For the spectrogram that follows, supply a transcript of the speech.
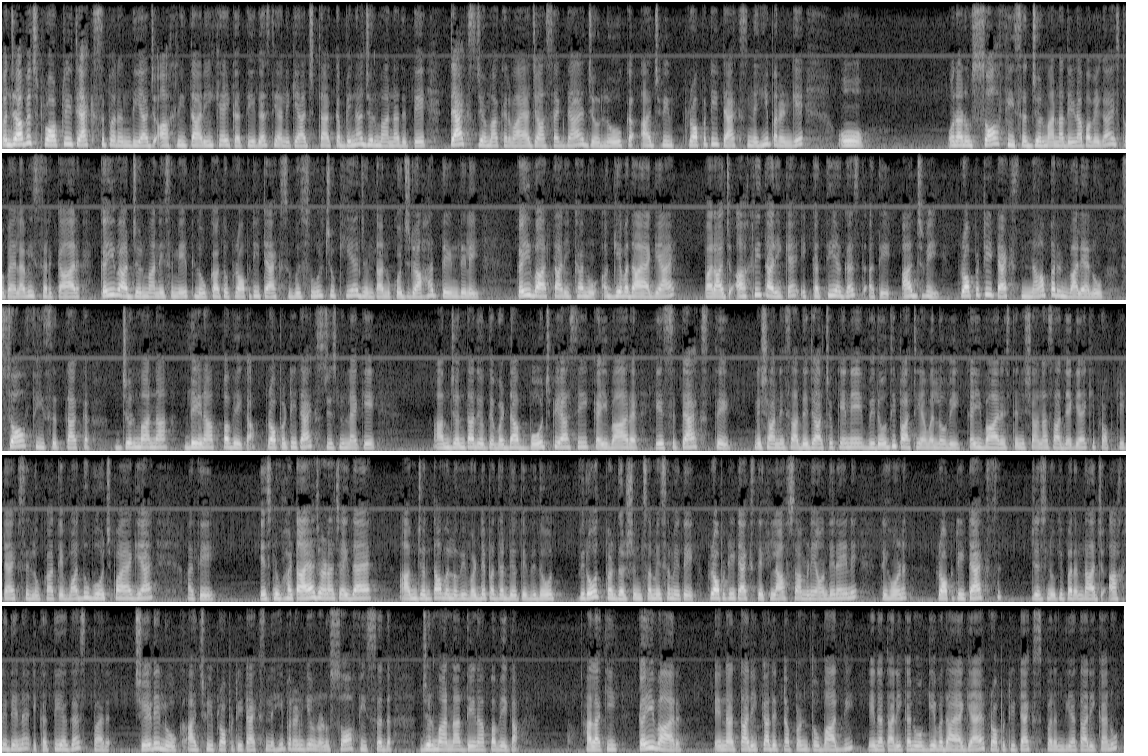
ਪੰਜਾਬ ਵਿੱਚ property tax ਭਰਨ ਦੀ ਅੱਜ ਆਖਰੀ ਤਾਰੀਖ ਹੈ 31 ਅਗਸਤ, ਯਾਨੀ ਕਿ ਅੱਜ ਤੱਕ ਬਿਨਾਂ ਜੁਰਮਾਨਾ ਦਿੱਤੇ ਟੈਕਸ ਜਮ੍ਹਾਂ ਕਰਵਾਇਆ ਜਾ ਸਕਦਾ ਹੈ। ਜੋ ਲੋਕ ਅੱਜ ਵੀ ਪ੍ਰਾਪਰਟੀ ਟੈਕਸ ਨਹੀਂ ਭਰਨਗੇ, ਉਹ ਉਹਨਾਂ ਨੂੰ 100% ਜੁਰਮਾਨਾ ਦੇਣਾ ਪਵੇਗਾ। ਇਸ ਤੋਂ ਪਹਿਲਾਂ ਵੀ ਸਰਕਾਰ ਕਈ ਵਾਰ ਜੁਰਮਾਨੇ ਸਮੇਤ ਲੋਕਾਂ ਤੋਂ ਪ੍ਰਾਪਰਟੀ ਟੈਕਸ ਵਸੂਲ ਚੁੱਕੀ ਹੈ। ਜਨਤਾ ਨੂੰ ਕੁਝ ਰਾਹਤ ਦੇਣ ਦੇ ਲਈ ਕਈ ਵਾਰ ਤਾਰੀਖਾਂ ਨੂੰ ਅੱਗੇ ਵਧਾਇਆ ਗਿਆ ਹੈ। ਪਰ ਅੱਜ ਆਖਰੀ ਤਾਰੀਖ ਹੈ 31 ਅਗਸਤ ਅਤੇ ਅੱਜ ਵੀ ਪ੍ਰਾਪਰਟੀ ਟੈਕਸ ਨਾ ਭਰਨ ਵਾਲਿਆਂ ਨੂੰ 100% ਤੱਕ ਜੁਰਮਾਨਾ ਦੇਣਾ ਪਵੇਗਾ। ਪ੍ਰਾਪਰਟੀ ਟੈਕਸ, ਜਿਸ ਨੂੰ ਲੈ ਕੇ ਆਮ ਜਨਤਾ ਦੇ ਉੱਤੇ ਵੱਡਾ ਬੋਝ ਪਿਆ ਸੀ, ਕਈ ਵਾਰ ਇਸ ਟੈਕਸ ਤੇ ਨਿਸ਼ਾਨੇ ਸਾਧੇ ਜਾ ਚੁੱਕੇ ਨੇ। ਵਿਰੋਧੀ ਪਾਰਟੀਆਂ ਵੱਲੋਂ ਵੀ ਕਈ ਵਾਰ ਇਸ ਤੇ ਨਿਸ਼ਾਨਾ ਸਾਧਿਆ ਗਿਆ ਕਿ ਪ੍ਰਾਪਰਟੀ ਟੈਕਸ ਲੋਕਾਂ ਤੇ ਵਾਧੂ ਬੋਝ ਪਾਇਆ ਗਿਆ ਹੈ ਅਤੇ ਇਸ ਨੂੰ ਹਟਾਇਆ ਜਾਣਾ ਚਾਹੀਦਾ ਹੈ। ਆਮ ਜਨਤਾ ਵੱਲੋਂ ਵੀ ਵੱਡੇ ਪੱਧਰ ਦੇ ਉੱਤੇ ਵਿਰੋਧ ਵਿਰੋਧ ਪ੍ਰਦਰਸ਼ਨ ਸਮੇਂ-ਸਮੇਂ ਤੇ ਪ੍ਰਾਪਰਟੀ ਟੈਕਸ ਦੇ ਖਿਲਾਫ ਸਾਹਮਣੇ ਆਉਂਦੇ ਰਹੇ ਨੇ ਤੇ ਹੁਣ ਪ੍ਰਾਪਰਟੀ ਟੈਕਸ ਜਿਸ ਨੂੰ ਕਿ ਭਰਨ ਦਾ ਅੱਜ ਆਖਰੀ ਦਿਨ ਹੈ 31 ਅਗਸਤ, ਪਰ ਜਿਹੜੇ ਲੋਕ ਅੱਜ ਵੀ ਪ੍ਰਾਪਰਟੀ ਟੈਕਸ ਨਹੀਂ ਭਰਨਗੇ, ਉਹਨਾਂ ਨੂੰ 100% ਜੁਰਮਾਨਾ ਦੇਣਾ ਪਵੇਗਾ। ਹਾਲਾਂਕਿ ਕਈ ਵਾਰ ਇਹਨਾਂ ਤਾਰੀਖਾਂ ਦੇ ਟੱਪਣ ਤੋਂ ਬਾਅਦ ਵੀ ਇਹਨਾਂ ਤਾਰੀਖਾਂ ਨੂੰ ਅੱਗੇ ਵਧਾਇਆ ਗਿਆ ਹੈ। ਪ੍ਰਾਪਰਟੀ ਟੈਕਸ ਭਰਨ ਦੀਆਂ ਤਾਰੀਖਾਂ ਨੂੰ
